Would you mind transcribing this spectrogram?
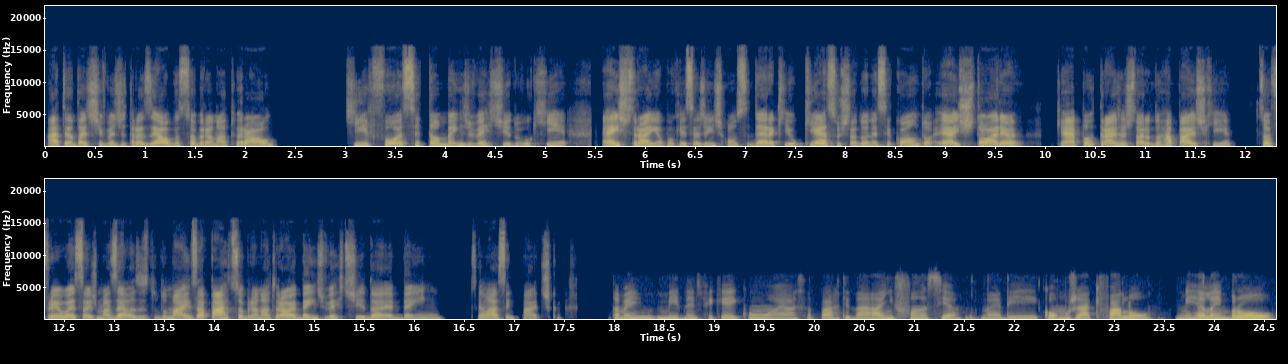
a tentativa de trazer algo sobrenatural que fosse também divertido. O que é estranho, porque se a gente considera que o que é assustador nesse conto é a história que é por trás da história do rapaz que sofreu essas mazelas e tudo mais. A parte sobrenatural é bem divertida, é bem, sei lá, simpática. Também me identifiquei com essa parte da infância, né, de como Jaque falou. Me relembrou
